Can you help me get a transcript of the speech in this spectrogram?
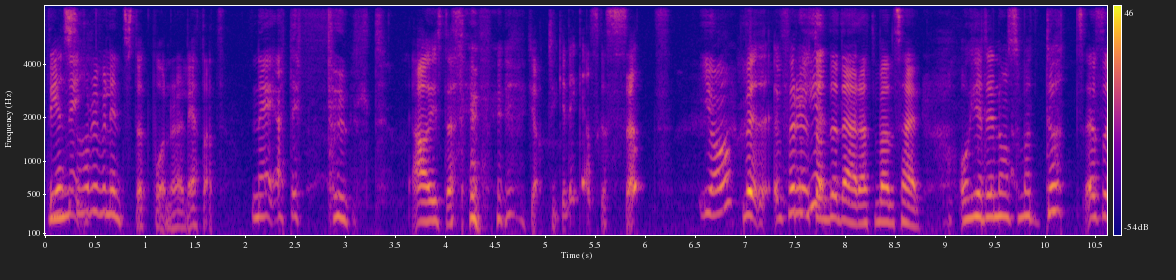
Det Nej. har du väl inte stött på när du har letat? Nej, att det är fult. Ja just det, jag tycker det är ganska sött. Ja, Men förutom det där att man såhär, oj är det någon som har dött? Alltså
